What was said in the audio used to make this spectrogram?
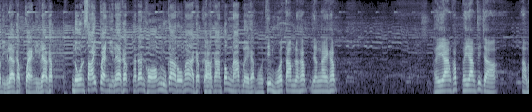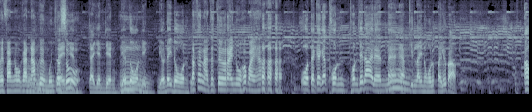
นอีกแล้วครับแกว่งอีกแล้วครับโดนซ้ายแกว่งอีกแล้วครับทางด้านของลูก้าโรมาครับคกรัรบรมการต้องนับเลยครับหัวทิ่มหัวตำแล้วครับยังไงครับ พยายามครับพยายามที่จะอ่าไม่ฟังกรรมการนับด้วยเหมือนจะสู้ใจเย็นใจเย็นๆเดี๋ยวอืมโดนอีกเดี๋ยวได้โดน ลักษณะจะเจอไรโนเข้าไปฮะโอ้แต่แกก็ทนทนใช้ได้เลยแหมอืมแอบกินไลโนหรือไปหรือเปล่าเอ้า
